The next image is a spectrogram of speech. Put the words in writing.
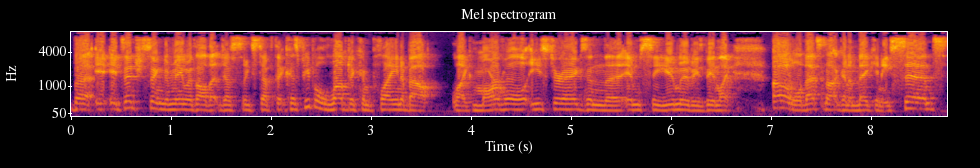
But it, it's interesting to me with all that Justice League stuff that because people love to complain about like Marvel Easter eggs in the MCU movies being like, oh well, that's not going to make any sense,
